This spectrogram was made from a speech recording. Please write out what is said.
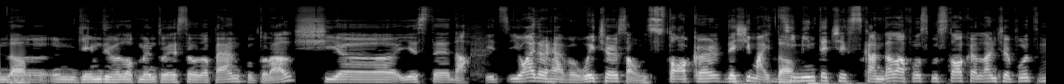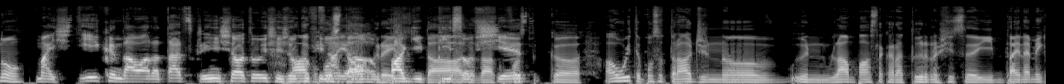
în, Da. uh, în game developmentul este european, cultural și uh, este, da, it's, you either have a Witcher sau un Stalker, deși mai Da. ții minte ce scandal a fost cu Stalker la început? nu, Mai știi când au arătat screenshot-ul și jocul a, a final fost era a downgrade. buggy da, piece da, of da, a shit? fost că, a, uite, poți să tragi în, uh, în lampa asta care atârnă și să-i dynamic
